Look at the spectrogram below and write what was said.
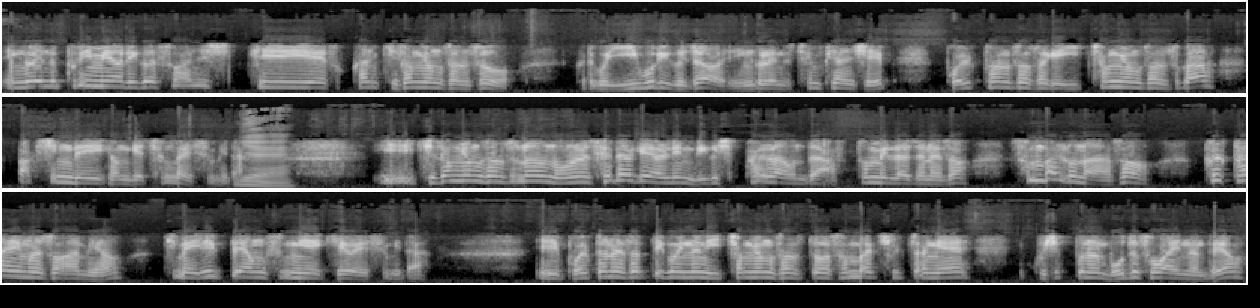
잉글랜드 프리미어리그 스완시티에 속한 기성용 선수 그리고 2부 리그죠. 잉글랜드 챔피언십 볼턴 소속의 이청용 선수가 박싱데이 경기에 참가했습니다. 예. 이 기성용 선수는 오늘 새벽에 열린 리그 18라운드 아스톤 빌라전에서 선발로 나와서 풀타임을 소화하며 팀의 1대0 승리에 기여했습니다. 이 볼턴에서 뛰고 있는 이청용 선수도 선발 출장에 90분을 모두 소화했는데요.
